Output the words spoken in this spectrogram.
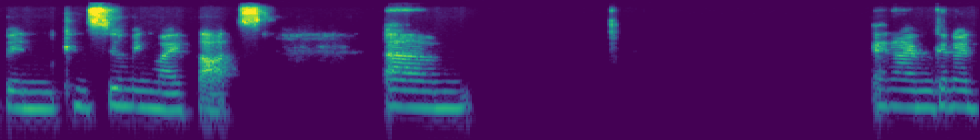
been consuming my thoughts. Um, and I'm going to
